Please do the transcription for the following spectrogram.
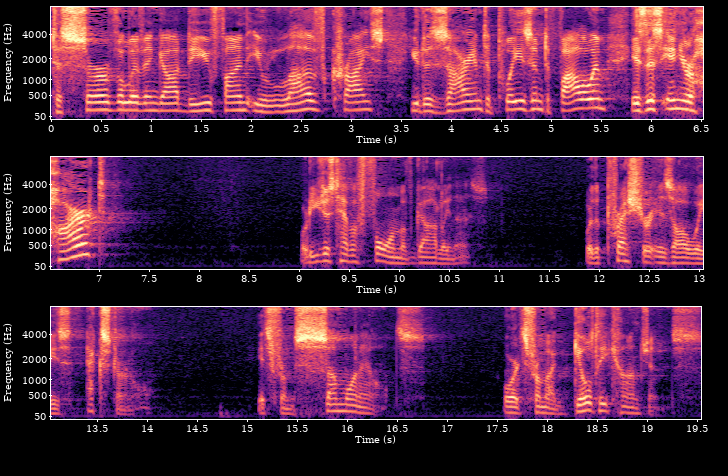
to serve the living God? Do you find that you love Christ? You desire Him, to please Him, to follow Him? Is this in your heart? Or do you just have a form of godliness? Where the pressure is always external. It's from someone else, or it's from a guilty conscience,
